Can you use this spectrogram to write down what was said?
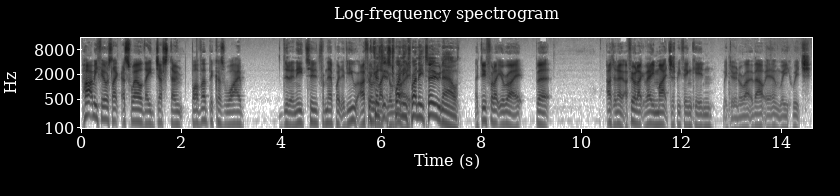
Part of me feels like as well they just don't bother because why do they need to from their point of view? I feel because like it's you're 2022 now. I do feel like you're right, but I don't know. I feel like they might just be thinking we're doing all right without it, aren't we? Which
